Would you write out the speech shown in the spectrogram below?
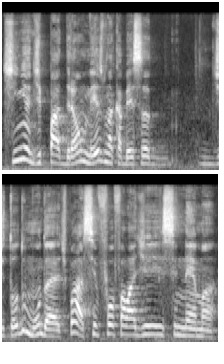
tinha de padrão mesmo na cabeça de todo mundo é, tipo, ah, se for falar de cinema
